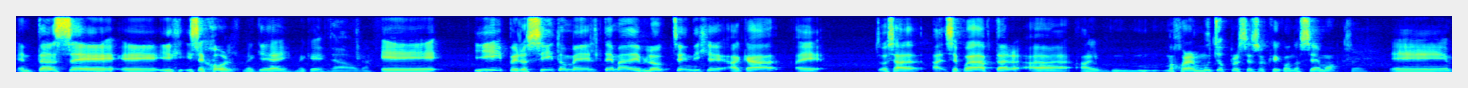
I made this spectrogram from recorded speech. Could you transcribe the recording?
Entonces eh, hice hold, me quedé ahí, me quedé. Eh, y, pero sí tomé el tema de blockchain, dije, acá o sea, se puede adaptar a, mejorar muchos procesos que conocemos. Eh,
